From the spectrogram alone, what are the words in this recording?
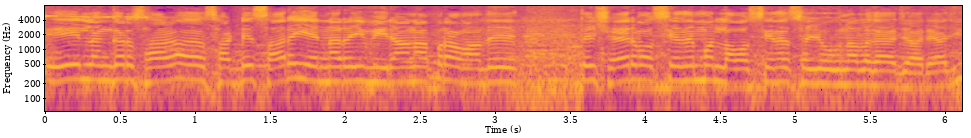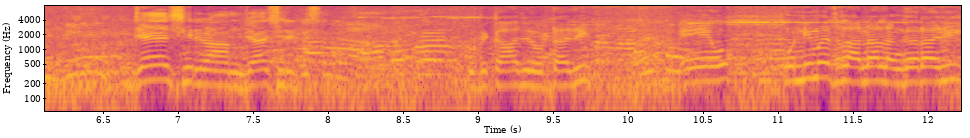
ਇਹ ਲੰਗਰ ਸਾਰਾ ਸਾਡੇ ਸਾਰੇ ਐਨ ਆਰ ਆਈ ਵੀਰਾਂ ਨਾਲ, ਭਰਾਵਾਂ ਦੇ ਤੇ ਸ਼ਹਿਰ ਵਾਸੀਆਂ ਦੇ, ਮਹੱਲਾ ਵਾਸੀਆਂ ਦੇ ਸਹਿਯੋਗ ਨਾਲ ਲਗਾਇਆ ਜਾ ਰਿਹਾ ਜੀ। ਜੈ ਸ਼੍ਰੀ ਰਾਮ, ਜੈ ਸ਼੍ਰੀ ਕ੍ਰਿਸ਼ਨ। ਵਿਕਾਸ ਜਲੋਟਾ ਜੀ। ਇਹ 19ਵਾਂ ਸਾਲਾਨਾ ਲੰਗਰ ਆ ਜੀ।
